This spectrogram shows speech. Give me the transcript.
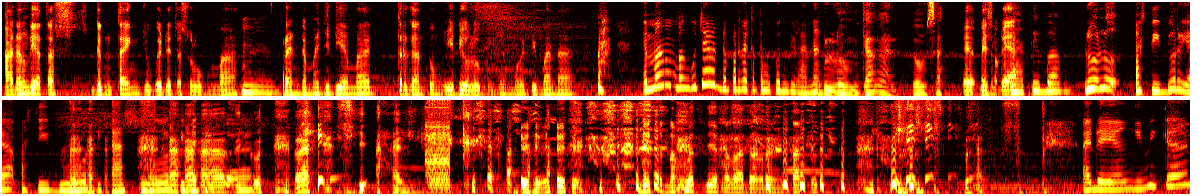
Kadang di atas genteng juga di atas rumah. Hmm. Random aja dia mah tergantung ideologinya mau di mana. Emang Bang Kuca udah pernah ketemu kuntilanak? belum jangan nggak usah Eh, besok ya. Hati bang. Lu lu pas tidur ya, pas tidur di kasur si, tiba-tiba. ku- si An dia senang banget dia kalau ada orang yang takut. Ada yang ini kan,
